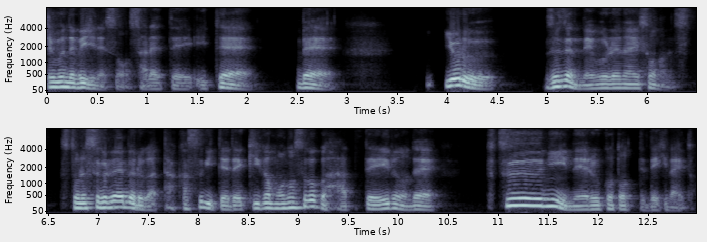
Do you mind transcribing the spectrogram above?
自分でビジネスをされていて、で、夜、全然眠れないそうなんです。ストレスレベルが高すぎて、で、気がものすごく張っているので、普通に寝ることってできないと。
